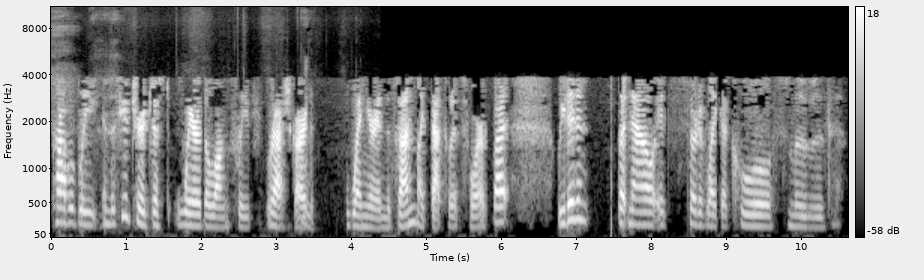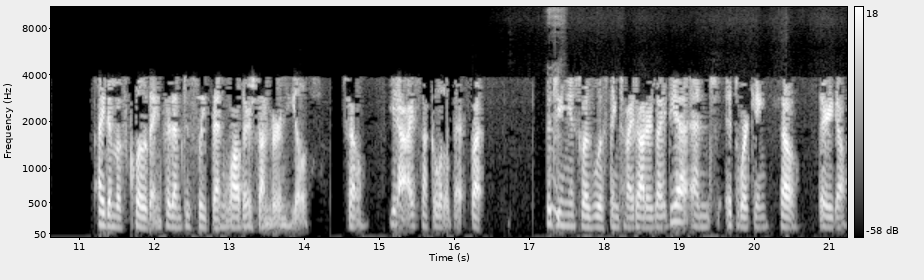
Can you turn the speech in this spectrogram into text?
probably in the future, just wear the long sleeve rash guard when you're in the sun, like that's what it's for. But we didn't, but now it's sort of like a cool, smooth item of clothing for them to sleep in while their sunburn heals. So yeah, I suck a little bit, but the hmm. genius was listening to my daughter's idea and it's working. So there you go.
